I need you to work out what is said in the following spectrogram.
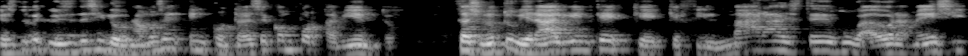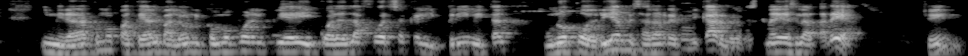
Esto que tú dices de si logramos encontrar ese comportamiento o sea, si uno tuviera alguien que, que, que, filmara a este jugador, a Messi, y mirara cómo patea el balón y cómo pone el pie y cuál es la fuerza que le imprime y tal, uno podría empezar a replicarlo, pero es que nadie hace la tarea, ¿sí?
